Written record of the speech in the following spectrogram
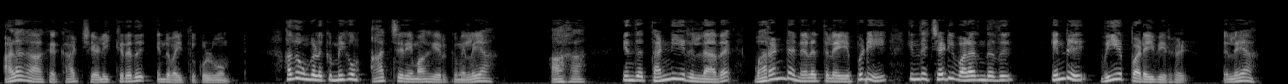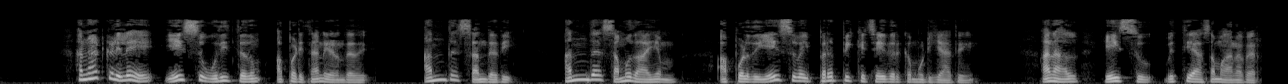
அழகாக காட்சியளிக்கிறது என்று வைத்துக் கொள்வோம் அது உங்களுக்கு மிகவும் ஆச்சரியமாக இருக்கும் இல்லையா? ஆகா இந்த தண்ணீர் இல்லாத வறண்ட நிலத்திலே எப்படி இந்த செடி வளர்ந்தது என்று வியப்படைவீர்கள் இல்லையா? அந்நாட்களிலே இயேசு உதித்ததும் அப்படித்தான் இருந்தது. அந்த சந்ததி அந்த சமுதாயம் அப்பொழுது இயேசுவை பிறப்பிக்க செய்திருக்க முடியாது. ஆனால் இயேசு வித்தியாசமானவர்.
